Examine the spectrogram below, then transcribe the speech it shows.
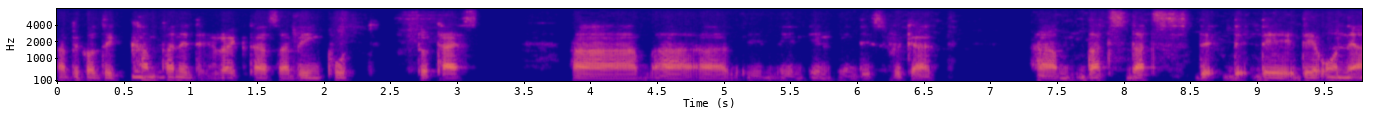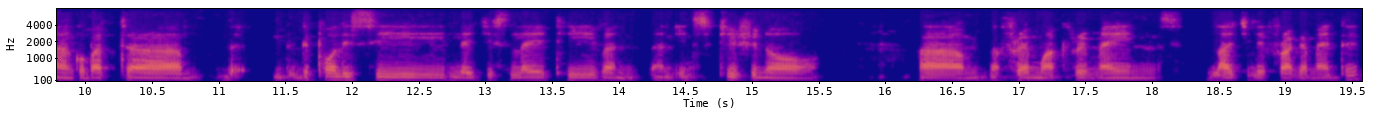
uh, because the mm-hmm. company directors are being put to test uh, uh, in, in, in this regard. Um, that's that's the, the, the only angle, but um, the, the policy, legislative, and, and institutional um, framework remains largely fragmented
